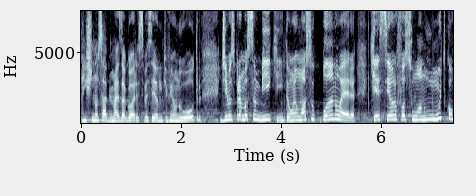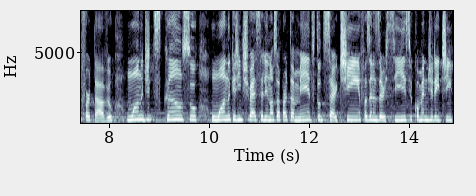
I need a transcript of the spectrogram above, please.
a gente não sabe mais agora se vai ser ano que vem ou no outro, de irmos para Moçambique. Então, o nosso plano era que esse ano fosse um ano muito confortável, um ano de descanso, um ano que a gente tivesse ali nosso apartamento, tudo certinho, fazendo exercício, comendo direitinho,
